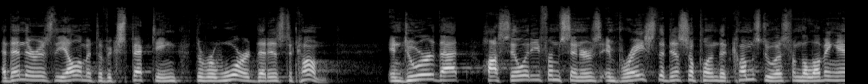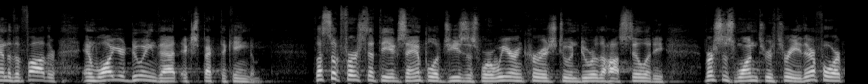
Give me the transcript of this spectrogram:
And then there is the element of expecting the reward that is to come. Endure that hostility from sinners, embrace the discipline that comes to us from the loving hand of the Father, and while you're doing that, expect the kingdom. Let's look first at the example of Jesus where we are encouraged to endure the hostility. Verses 1 through 3. Therefore,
